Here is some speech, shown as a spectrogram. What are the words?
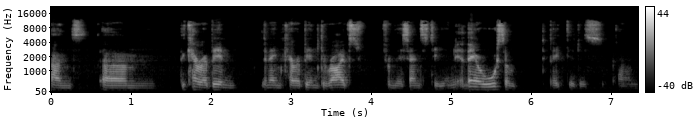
and um, the cherubim, the name cherubim derives from this entity, and they are also depicted as um,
